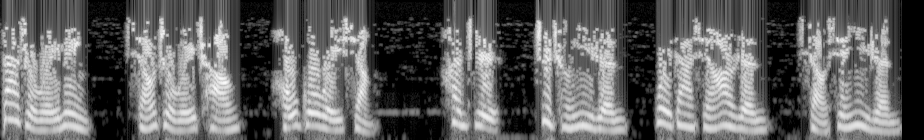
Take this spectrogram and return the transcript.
大者为令，小者为常。侯国为相。汉至，至成一人，为大县二人，小县一人。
